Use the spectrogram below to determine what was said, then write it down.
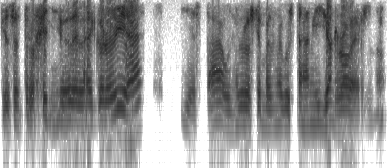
que es otro genio de la economía, y está uno de los que más me gustan a mí, John Roberts, ¿no?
